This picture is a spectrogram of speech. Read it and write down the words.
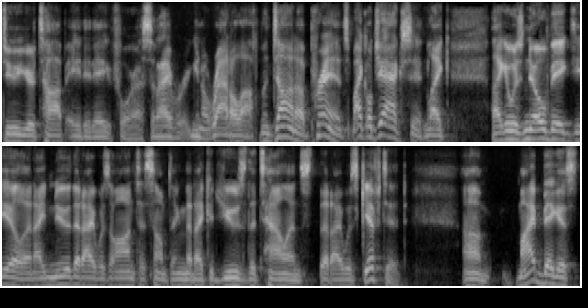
do your top eight at eight for us? And I you know rattle off Madonna, Prince, Michael Jackson, like like it was no big deal. And I knew that I was on to something that I could use the talents that I was gifted. Um, my biggest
